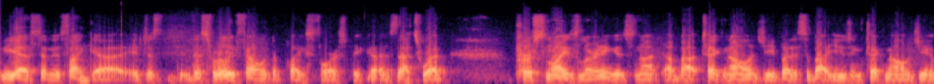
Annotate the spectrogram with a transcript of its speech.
yes, and it's like uh, it just this really fell into place for us because that's what personalized learning is not about technology, but it's about using technology in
